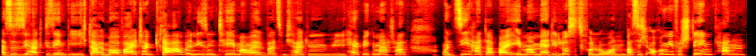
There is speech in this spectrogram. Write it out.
also sie hat gesehen, wie ich da immer weiter grab in diesem Thema, weil es mich halt irgendwie happy gemacht hat. Und sie hat dabei immer mehr die Lust verloren, was ich auch irgendwie verstehen kann,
